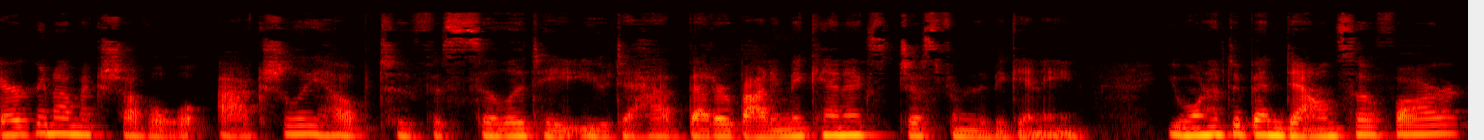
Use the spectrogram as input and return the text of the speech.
ergonomic shovel will actually help to facilitate you to have better body mechanics just from the beginning. You won't have to bend down so far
